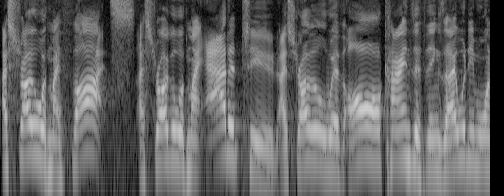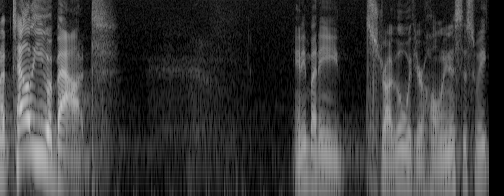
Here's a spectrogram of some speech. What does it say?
I struggle with my thoughts. I struggle with my attitude. I struggle with all kinds of things that I wouldn't even want to tell you about. Anybody struggle with your holiness this week?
